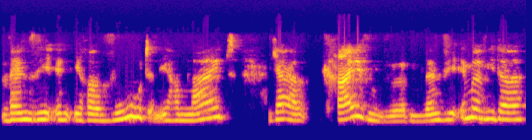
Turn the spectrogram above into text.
wenn sie in ihrer Wut, in ihrem Leid, ja, kreisen würden, wenn sie immer wieder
